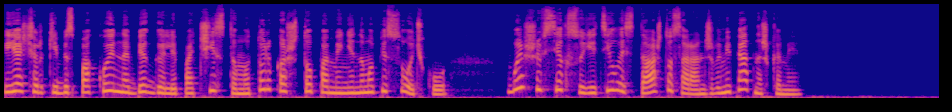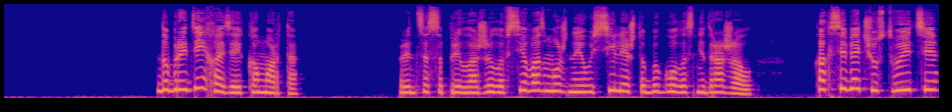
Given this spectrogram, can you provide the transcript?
Ящерки беспокойно бегали по чистому, только что помененному песочку. Больше всех суетилась та, что с оранжевыми пятнышками. — «Добрый день, хозяйка Марта!» Принцесса приложила все возможные усилия, чтобы голос не дрожал. «Как себя чувствуете?»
